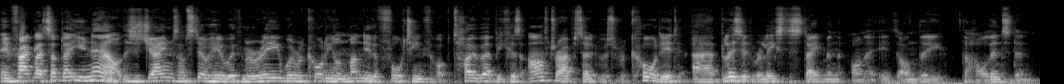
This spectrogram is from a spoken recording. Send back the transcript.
In fact, let's update you now. This is James. I'm still here with Marie. We're recording on Monday, the 14th of October, because after our episode was recorded, uh, Blizzard released a statement on it on the the whole incident.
